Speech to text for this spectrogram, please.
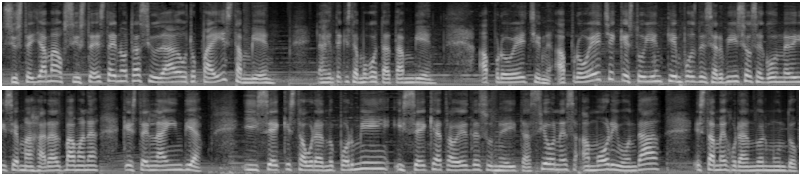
si usted llama o si usted está en otra ciudad, otro país también la gente que está en Bogotá también. Aprovechen, aproveche que estoy en tiempos de servicio, según me dice Maharaj Bamana, que está en la India. Y sé que está orando por mí y sé que a través de sus meditaciones, amor y bondad, está mejorando el mundo.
